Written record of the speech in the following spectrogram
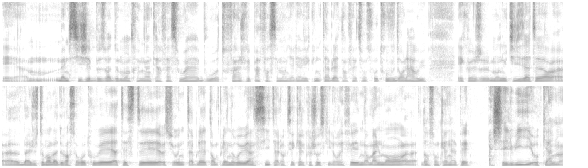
Et euh, même si j'ai besoin de montrer une interface web ou autre, enfin, je vais pas forcément y aller avec une tablette, en fait. Si on se retrouve dans la rue et que mon utilisateur, euh, bah, justement, va devoir se retrouver à tester euh, sur une tablette en pleine rue un site, alors que c'est quelque chose qu'il aurait fait normalement dans son canapé, chez lui, au calme,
